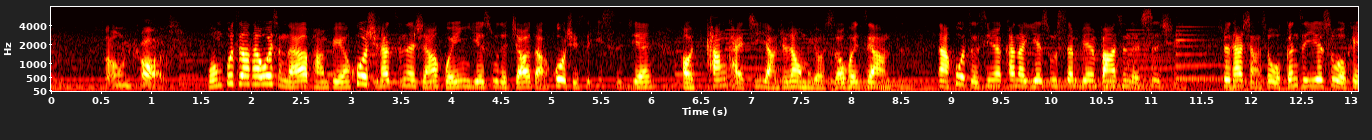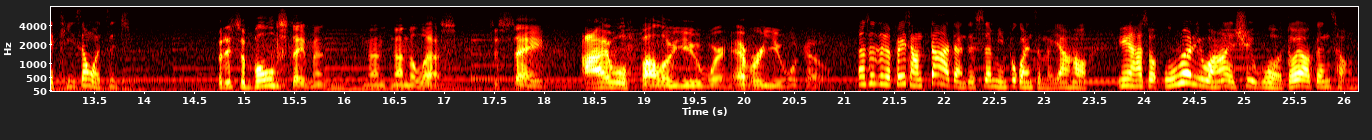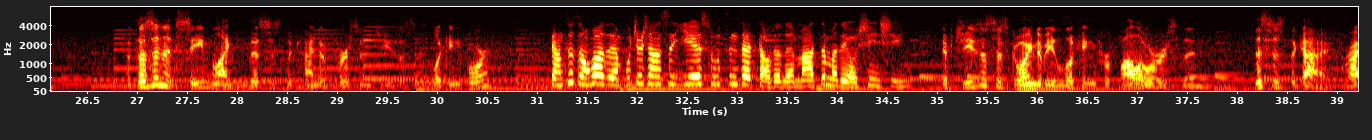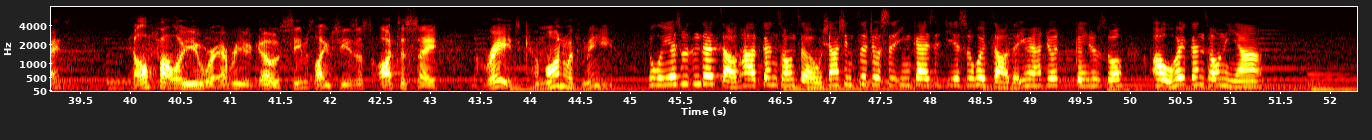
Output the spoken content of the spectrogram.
his own cause. ”我们不知道他为什么来到旁边，或许他真的想要回应耶稣的教导，或许是一时间哦慷慨激昂，就像我们有时候会这样子。那或者是因为看到耶稣身边发生的事情，所以他想说：“我跟着耶稣，我可以提升我自己。” But it's a bold statement none, nonetheless to say, I will follow you wherever you will go. 但是这个非常大胆的声明，不管怎么样哈，因为他说：“无论你往哪里去，我都要跟从。” But doesn't it seem like this is the kind of person Jesus is looking for? 讲这种话的人，不就像是耶稣正在找的人吗？这么的有信心。 If Jesus is going to be looking for followers, then this is the guy, right? I'll follow you wherever you go. Seems like Jesus ought to say, Great, come on with me. 如果耶稣正在找他的跟从者，我相信这就是应该是耶稣会找的，因为他就跟耶稣说：“啊，我会跟从你啊。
